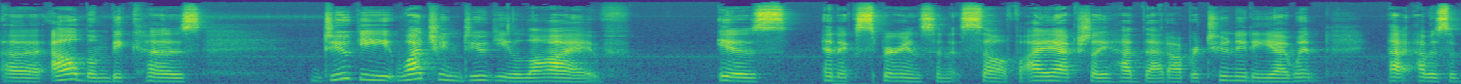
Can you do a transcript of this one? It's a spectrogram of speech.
uh, album because Dougie, watching Dougie live is an experience in itself. I actually had that opportunity. I went, I, I was a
